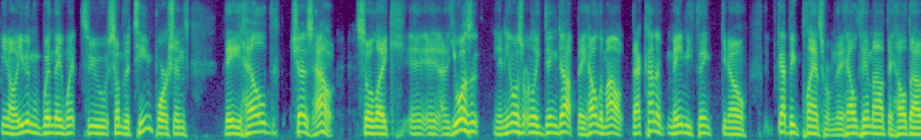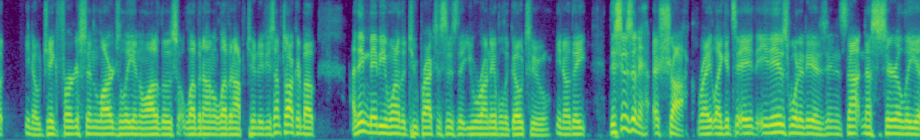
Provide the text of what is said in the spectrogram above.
you know even when they went to some of the team portions, they held Chez out. So like and he wasn't and he wasn't really dinged up. They held him out. That kind of made me think, you know, got big plans for him. They held him out. They held out, you know, Jake Ferguson largely in a lot of those 11 on 11 opportunities. I'm talking about I think maybe one of the two practices that you were unable to go to, you know, they this isn't a shock, right? Like it's it, it is what it is and it's not necessarily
